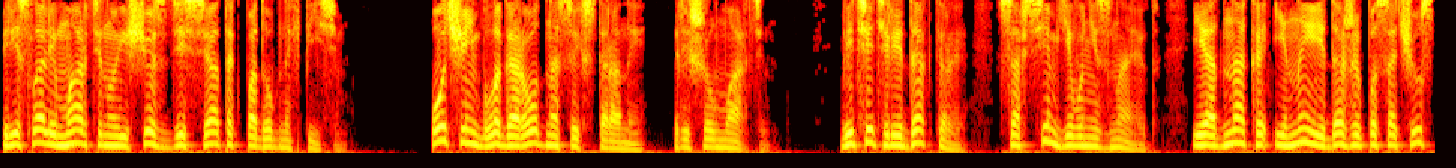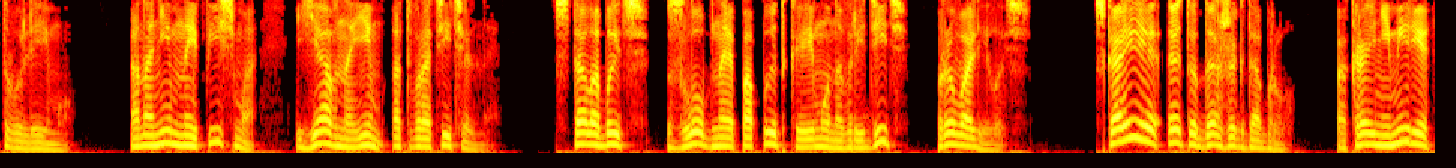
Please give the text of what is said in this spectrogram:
переслали Мартину еще с десяток подобных писем. Очень благородно с их стороны, решил Мартин. Ведь эти редакторы совсем его не знают, и однако иные даже посочувствовали ему. Анонимные письма явно им отвратительны. Стало быть, злобная попытка ему навредить провалилась. Скорее, это даже к добру. По крайней мере,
